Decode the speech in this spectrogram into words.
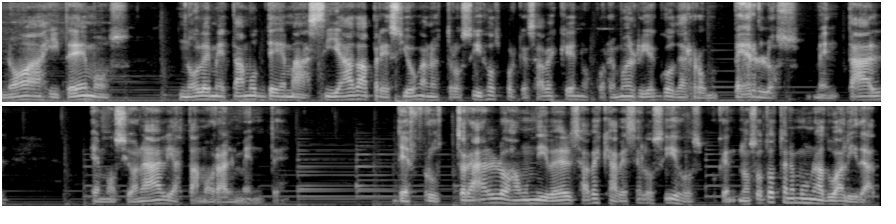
no agitemos, no le metamos demasiada presión a nuestros hijos porque sabes que nos corremos el riesgo de romperlos mental, emocional y hasta moralmente. De frustrarlos a un nivel, sabes que a veces los hijos, porque nosotros tenemos una dualidad,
